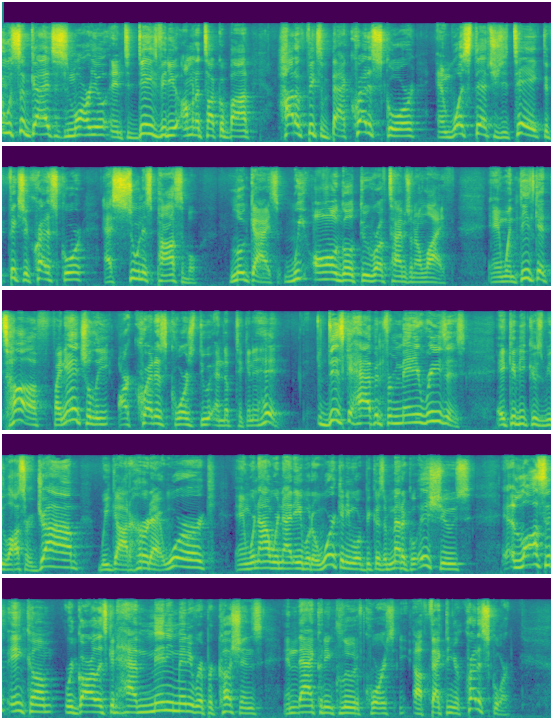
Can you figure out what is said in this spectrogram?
Hey, what's up guys? This is Mario and in today's video I'm going to talk about how to fix a bad credit score and what steps you should take to fix your credit score as soon as possible. Look guys, we all go through rough times in our life and when things get tough financially, our credit scores do end up taking a hit. This can happen for many reasons. It could be because we lost our job, we got hurt at work, and we're now we're not able to work anymore because of medical issues. Loss of income, regardless, can have many, many repercussions, and that could include, of course, affecting your credit score.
